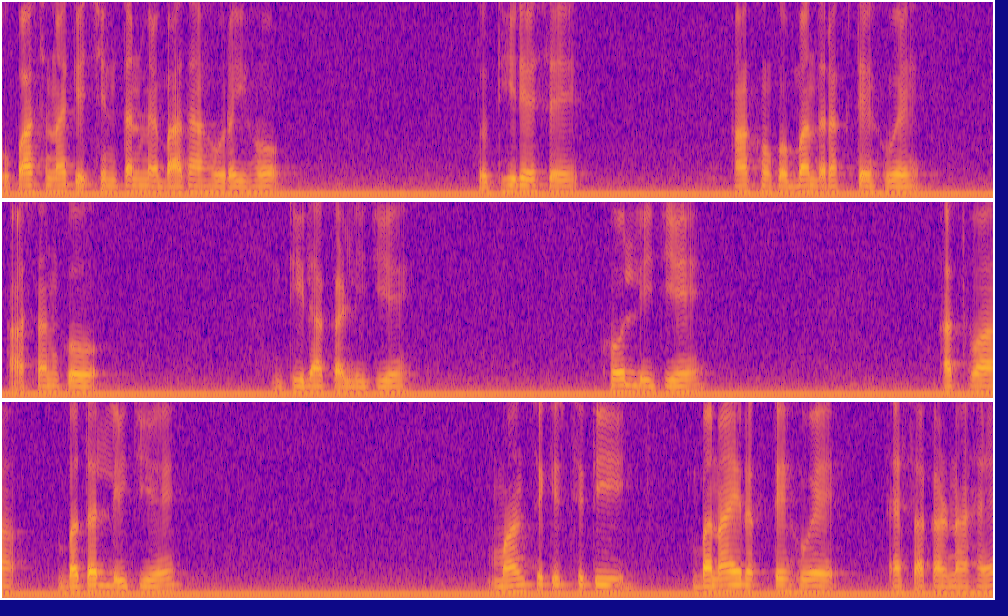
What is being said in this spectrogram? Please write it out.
उपासना के चिंतन में बाधा हो रही हो तो धीरे से आँखों को बंद रखते हुए आसन को ढीला कर लीजिए। खोल लीजिए अथवा बदल लीजिए। मानसिक स्थिति बनाए रखते हुए ऐसा करना है।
